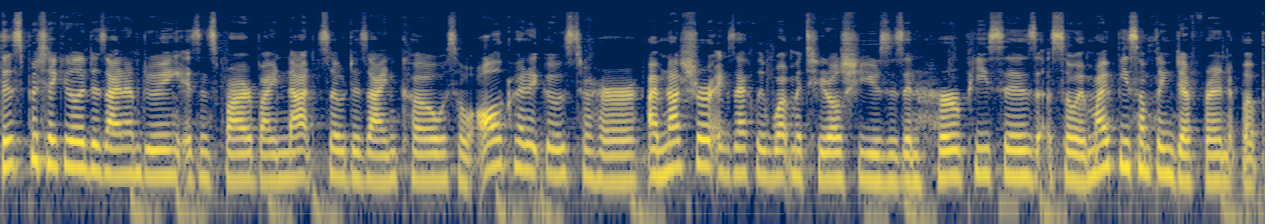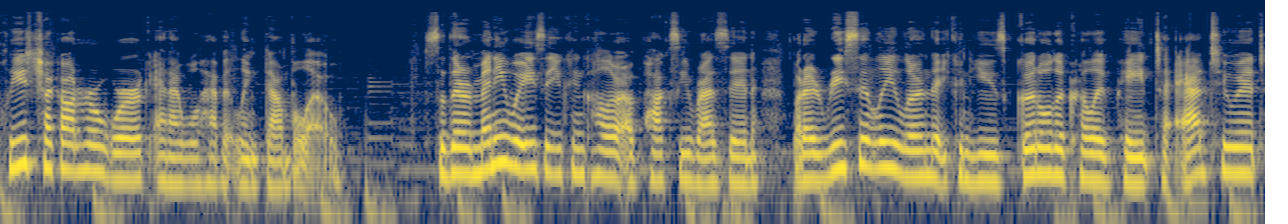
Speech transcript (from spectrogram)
This particular design I'm doing is inspired by Not So Design Co, so all credit goes to her. I'm not sure exactly what material she uses in her pieces, so it might be something different, but please check out her work and I will have it linked down below. So there are many ways that you can color epoxy resin, but I recently learned that you can use good old acrylic paint to add to it.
